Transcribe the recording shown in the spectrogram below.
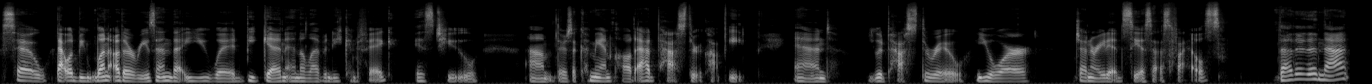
So that would be one other reason that you would begin an Eleventy config is to um, there's a command called add pass through copy and you would pass through your generated CSS files. Other than that,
